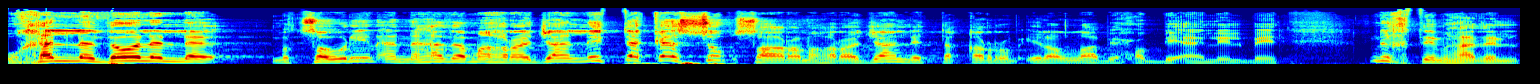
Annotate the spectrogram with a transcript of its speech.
وخلى ذول اللي متصورين أن هذا مهرجان للتكسب صار مهرجان للتقرب إلى الله بحب أهل البيت. نختم هذا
